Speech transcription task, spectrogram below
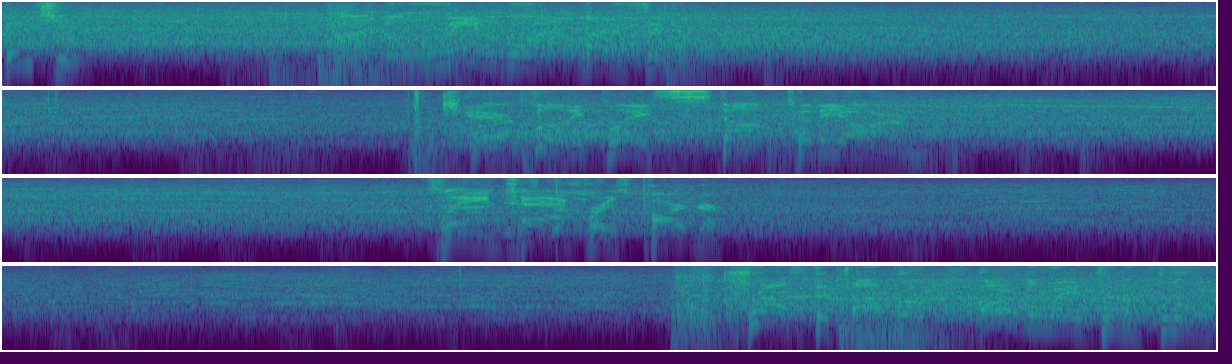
Vinci. Placed stomp to the arm. Clean tag for his partner. Across the top rope, all the way to the floor.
